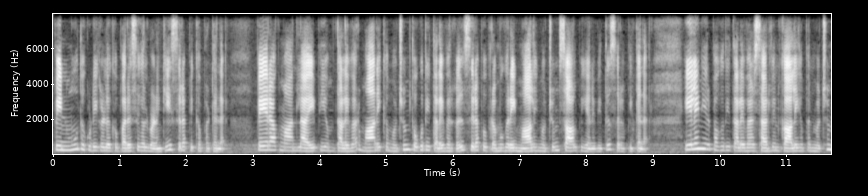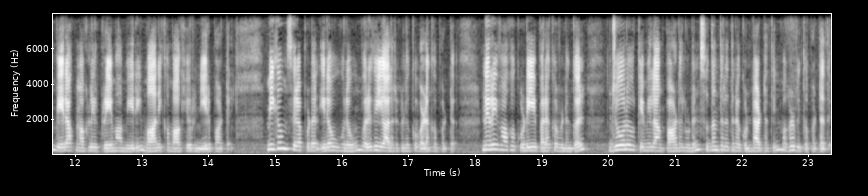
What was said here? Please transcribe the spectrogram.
பின் மூத்த குடிகளுக்கு பரிசுகள் வழங்கி சிறப்பிக்கப்பட்டனர். பேராக் மாநில ஐபிஎம் தலைவர் மாணிக்கம் மற்றும் தொகுதி தலைவர்கள் சிறப்பு பிரமுகரை மாலை மற்றும் சால்வை அணிவித்து சிறப்பித்தனர். இளைஞர் பகுதி தலைவர் சர்வின் காளியப்பன் மற்றும் பேராக் மகளிர் பிரேமா மேரி மாணிக்கம் ஆகியோரின் ஏற்பாட்டில் மிகவும் சிறப்புடன் இரவு உணவும் வருகையாளர்களுக்கு வழங்கப்பட்டு நிறைவாக கொடியை பறக்க விடுங்கள். கெமிலாங் பாடலுடன் சுதந்திர தின கொண்டாட்டத்தின் மகிழ்விக்கப்பட்டது.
